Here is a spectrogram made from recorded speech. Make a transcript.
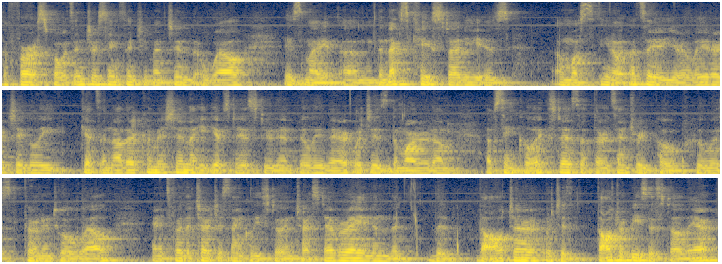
the first, but what's interesting since you mentioned a well is my, um, the next case study is almost, you know, let's say a year later, Cigoli gets another commission that he gives to his student, Bilivert, which is the martyrdom of St. Calixtus, a third century pope who was thrown into a well. And it's for the Church of San Callisto in Trastevere. And then the, the, the altar, which is, the altar piece is still there.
